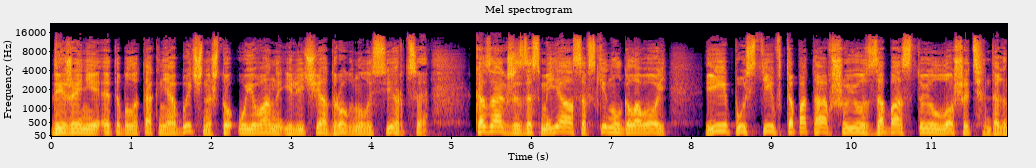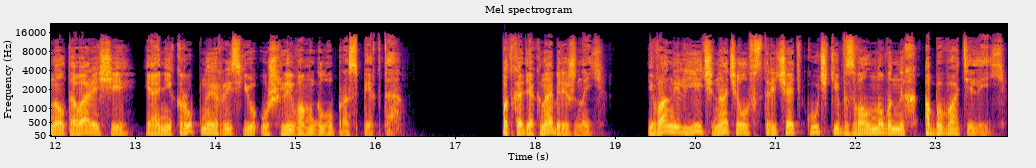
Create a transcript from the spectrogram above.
Движение это было так необычно, что у Ивана Ильича дрогнуло сердце. Казак же засмеялся, вскинул головой и, пустив топотавшую забастую лошадь, догнал товарищей, и они крупной рысью ушли во мглу проспекта. Подходя к набережной, Иван Ильич начал встречать кучки взволнованных обывателей.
